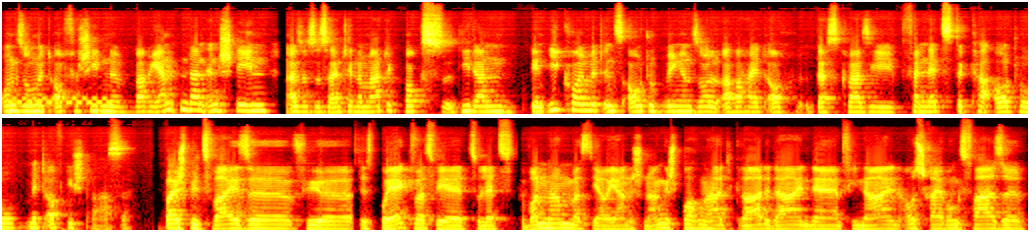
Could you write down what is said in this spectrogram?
und somit auch verschiedene Varianten dann entstehen. Also es ist eine Telematikbox, die dann den E-Call mit ins Auto bringen soll, aber halt auch das quasi vernetzte Auto mit auf die Straße. Beispielsweise für das Projekt, was wir zuletzt gewonnen haben, was die Ariane schon angesprochen hat, gerade da in der finalen Ausschreibungsphase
